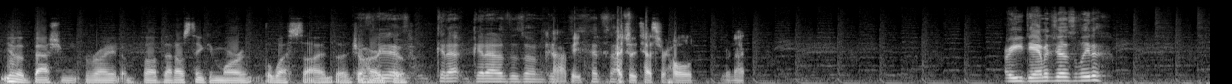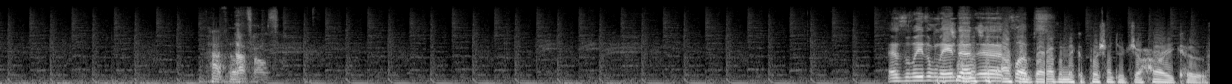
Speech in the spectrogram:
You have a Bastion right above that. I was thinking more the west side, the Johari Azalita, Cove. Get out, get out of the zone. Get- Copy. Head south. Actually, tester hold. We're not. Are you damaged, Azalita? Half health. Half health. Azalita, land So at let's have uh, Alpha and clubs. Bravo make a push onto Johari Cove.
